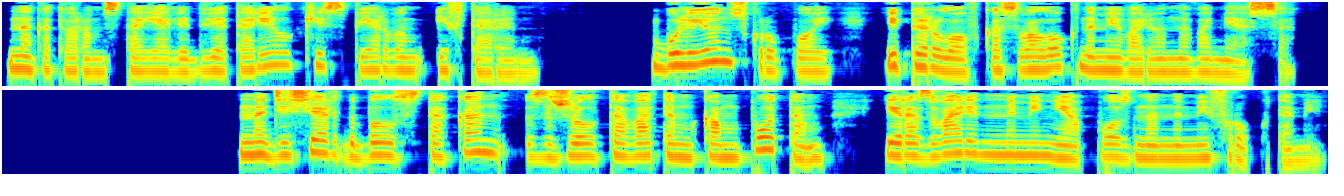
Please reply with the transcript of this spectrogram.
на котором стояли две тарелки с первым и вторым бульон с крупой и перловка с волокнами вареного мяса. На десерт был стакан с желтоватым компотом и разваренными неопознанными фруктами.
